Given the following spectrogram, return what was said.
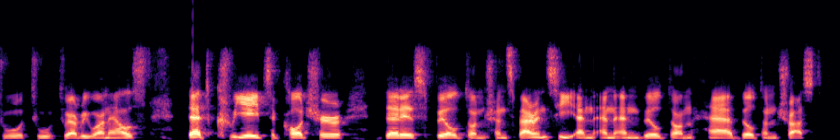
to, to to everyone else. That creates a culture that is built on transparency and and, and built on uh, built on trust.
